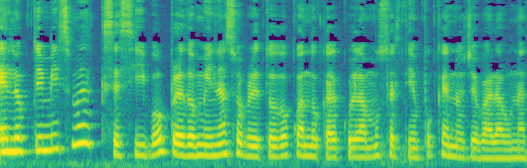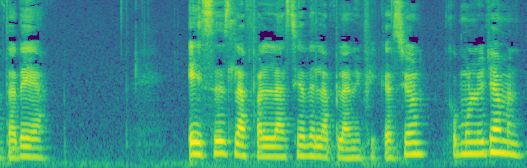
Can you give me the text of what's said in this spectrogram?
El optimismo excesivo predomina sobre todo cuando calculamos el tiempo que nos llevará una tarea. Esa es la falacia de la planificación, como lo llaman,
